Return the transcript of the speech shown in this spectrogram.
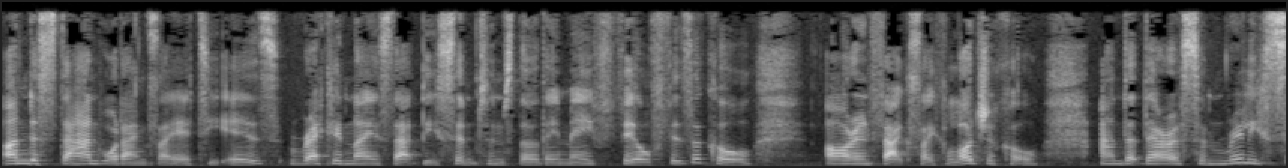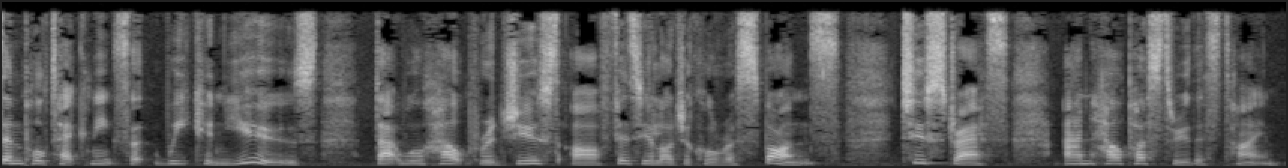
understand what anxiety is, recognize that these symptoms, though they may feel physical, are in fact psychological, and that there are some really simple techniques that we can use that will help reduce our physiological response to stress and help us through this time.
